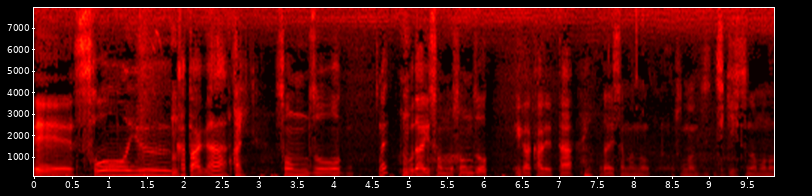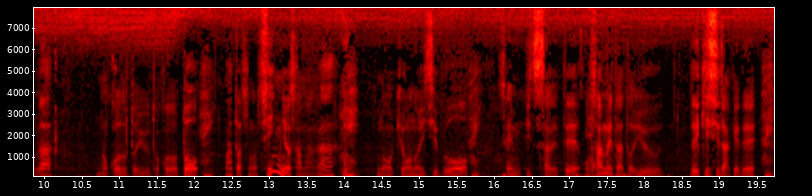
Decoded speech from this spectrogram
えーそういう方がはい。尊像を、ね、うん。五代尊の尊像を描かれたい。五代様のその直筆のものが残るというところと、はい。またその真如様がええ。そのお経の一部をはい。選筆されて収めたという歴史だけではい。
